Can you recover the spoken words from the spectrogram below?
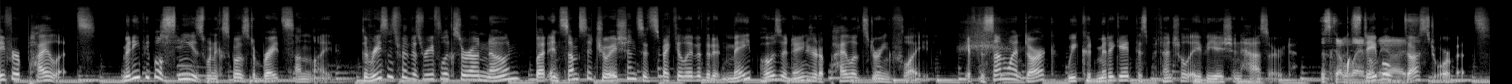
Safer pilots. Many people sneeze when exposed to bright sunlight. The reasons for this reflex are unknown, but in some situations it's speculated that it may pose a danger to pilots during flight. If the sun went dark, we could mitigate this potential aviation hazard. Just gotta land Stable on the ice. dust orbits.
